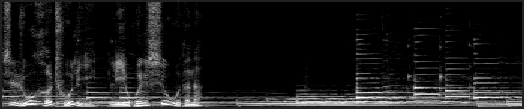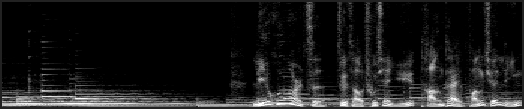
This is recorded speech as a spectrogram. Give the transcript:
是如何处理离婚事务的呢？离婚二字最早出现于唐代房玄龄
